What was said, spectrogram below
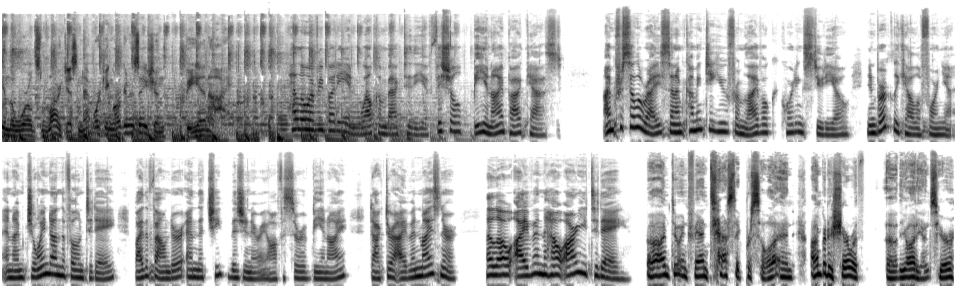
in the world's largest networking organization, BNI. Hello, everybody, and welcome back to the official BNI podcast. I'm Priscilla Rice, and I'm coming to you from Live Oak Recording Studio in Berkeley, California. And I'm joined on the phone today by the founder and the chief visionary officer of BNI, Dr. Ivan Misner. Hello, Ivan. How are you today? Uh, I'm doing fantastic, Priscilla. And I'm going to share with uh, the audience here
